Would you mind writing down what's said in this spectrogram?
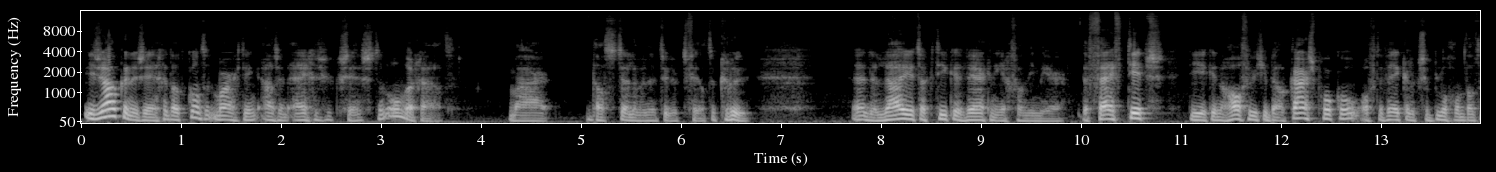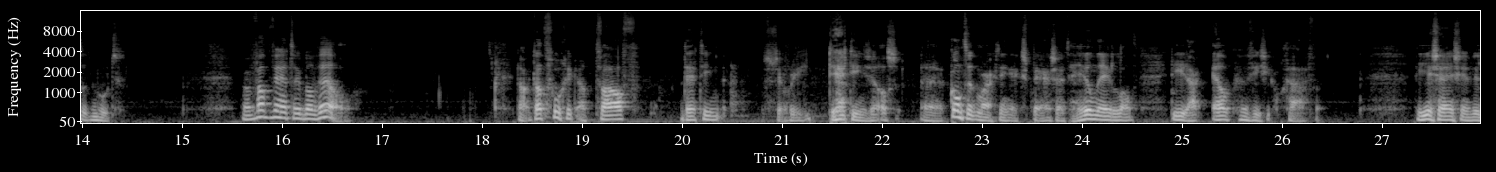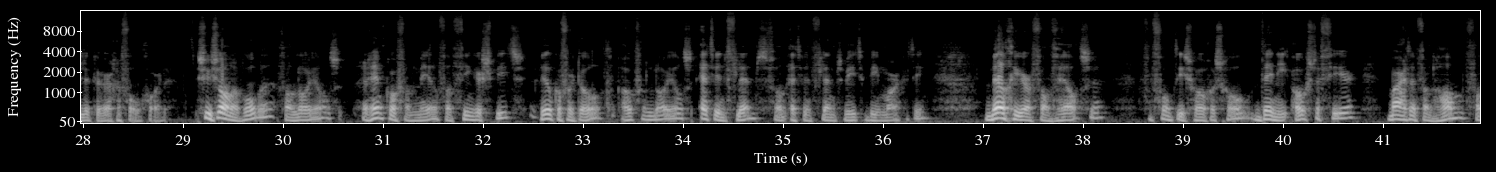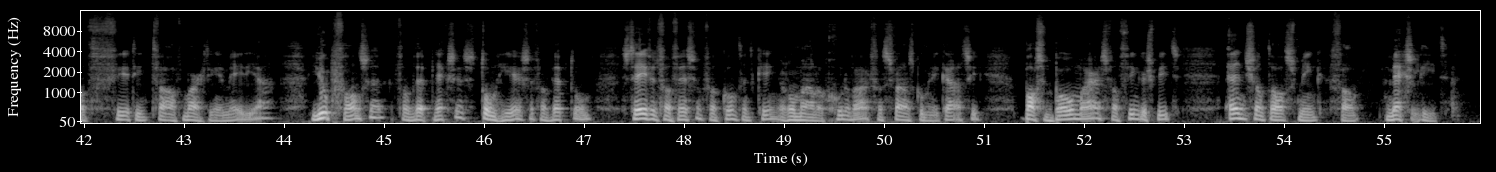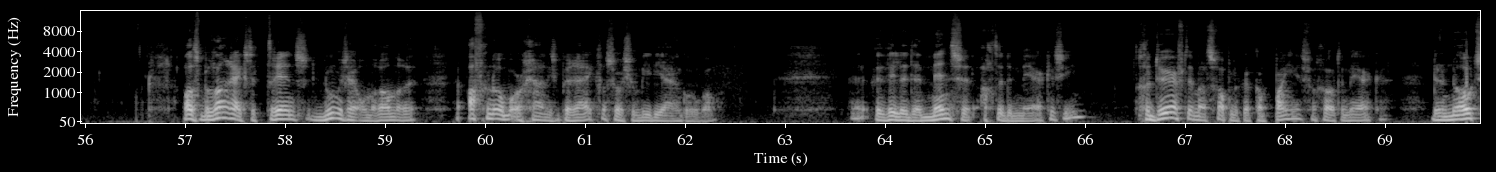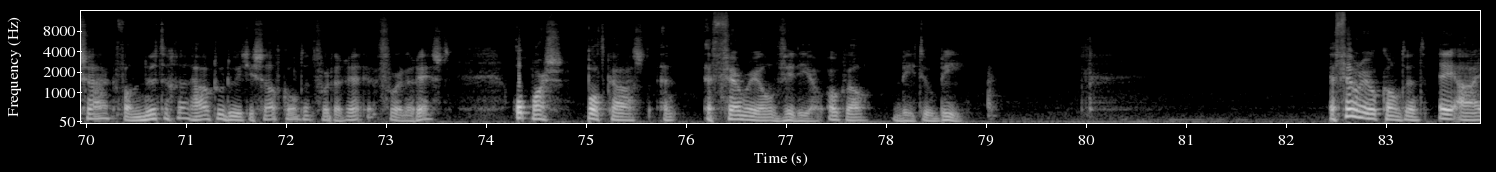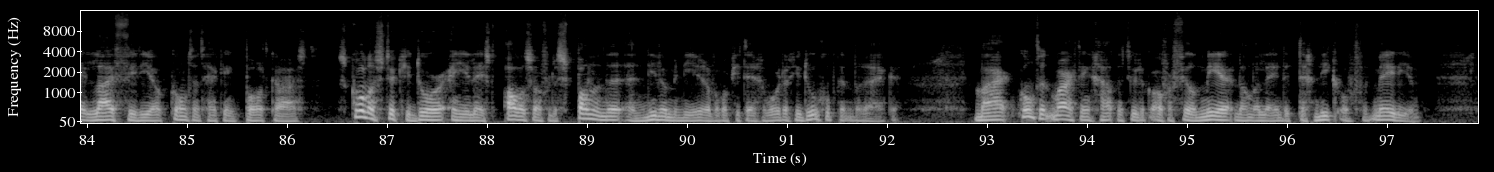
Je zou kunnen zeggen dat content marketing aan zijn eigen succes ten onder gaat. Maar dat stellen we natuurlijk veel te cru. De luie tactieken werken in ieder geval niet meer. De vijf tips die ik in een half uurtje bij elkaar sprokkel of de wekelijkse blog omdat het moet. Maar wat werd er dan wel? Nou, dat vroeg ik aan 12, 13, sorry, 13 zelfs, uh, content marketing experts uit heel Nederland die daar elk hun visie op gaven. Hier zijn ze in willekeurige volgorde. Suzanne Robbe van Loyals, Remco van Meel van Fingerspeech, Wilke Verdoold, ook van Loyals, Edwin Flems van Edwin Flems B2B Marketing, Melchior van Velsen van Fontys Hogeschool, Danny Oosterveer, Maarten van Ham van 1412 Marketing en Media, Joep Fransen van WebNexus, Ton Heersen van Webton, Steven van Vessem van Content King, Romano Groenewoud van Zwaans Communicatie, Bas Bomaars van Fingerspeech en Chantal Smink van MaxLead. Als belangrijkste trends noemen zij onder andere afgenomen organisch bereik van social media en Google. We willen de mensen achter de merken zien, gedurfde maatschappelijke campagnes van grote merken, de noodzaak van nuttige how-to-do-it-yourself content voor de, voor de rest, opmars, podcast en ephemeral video, ook wel B2B. Ephemeral content, AI, live video, content hacking, podcast. Scroll een stukje door en je leest alles over de spannende en nieuwe manieren waarop je tegenwoordig je doelgroep kunt bereiken. Maar content marketing gaat natuurlijk over veel meer dan alleen de techniek of het medium.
